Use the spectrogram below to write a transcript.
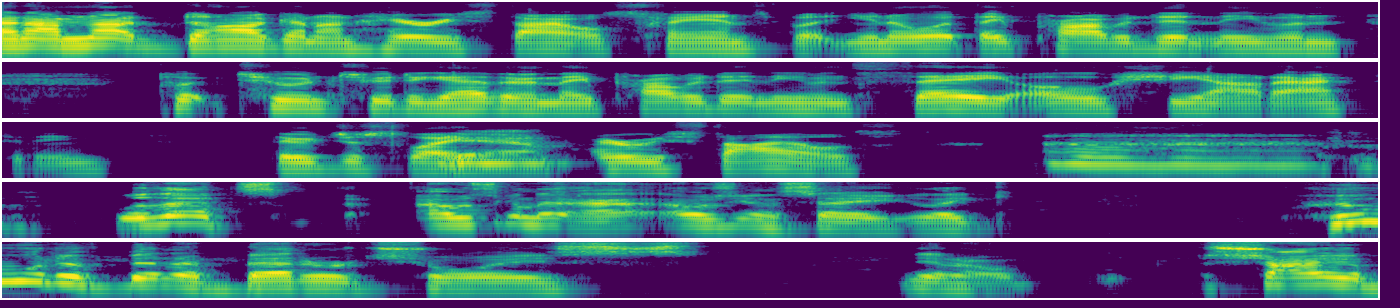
and I'm not dogging on Harry Styles fans, but you know what? They probably didn't even put two and two together, and they probably didn't even say, "Oh, she outacted him." They're just like Yeah. Harry Styles. Uh, Well, that's I was gonna I was gonna say like, who would have been a better choice? You know, Shia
